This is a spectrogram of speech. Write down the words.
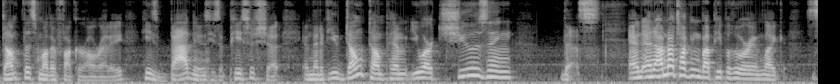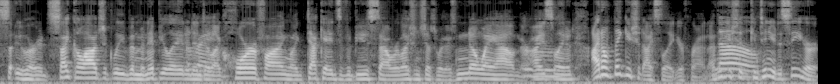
dump this motherfucker already. He's bad news. He's a piece of shit. And that if you don't dump him, you are choosing this. And and I'm not talking about people who are in like who are psychologically been manipulated into like horrifying like decades of abuse style relationships where there's no way out and they're Mm-hmm. isolated. I don't think you should isolate your friend. I think you should continue to see her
